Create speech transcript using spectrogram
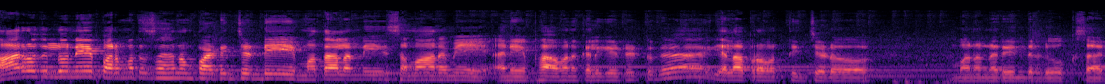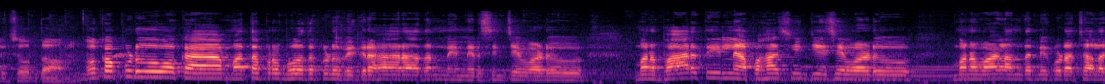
ఆ రోజుల్లోనే పరమత సహనం పాటించండి మతాలన్నీ సమానమే అనే భావన కలిగేటట్టుగా ఎలా ప్రవర్తించాడో మన నరేంద్రుడు ఒకసారి చూద్దాం. ఒకప్పుడు ఒక మత ప్రబోధకుడు విగ్రహారాధనని నిరసించేవాడు మన భారతీయుల్ని అపహాస్యం చేసేవాడు మన వాళ్ళందరినీ కూడా చాలా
